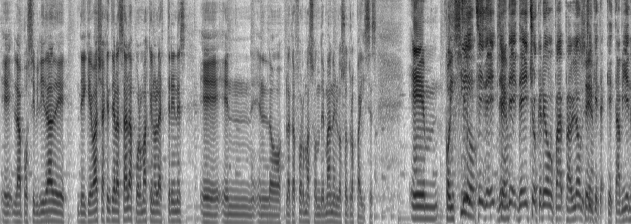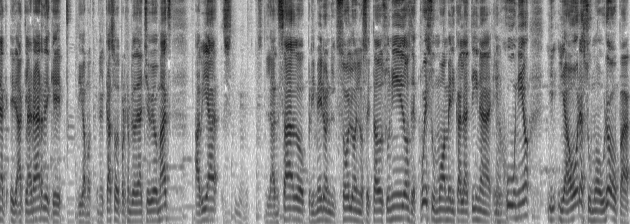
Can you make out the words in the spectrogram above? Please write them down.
eh, la posibilidad de, que vaya gente a las salas, por más que no la estrenes eh, en, en las plataformas on demand en los otros países. Em, coincido. Sí, de, hecho creo, Pablo, que, está bien aclarar de que, digamos, en el caso, por ejemplo, de HBO Max, había lanzado primero en, solo en los Estados Unidos, después sumó América Latina en junio y, ahora sumó Europa,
